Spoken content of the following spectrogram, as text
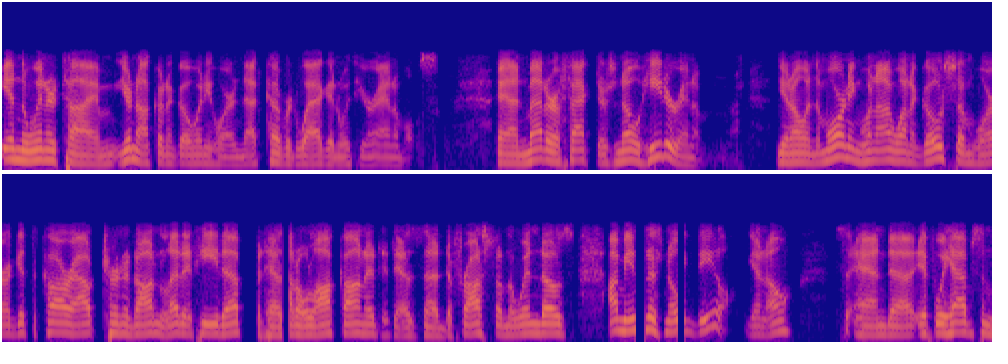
in the wintertime, you're not going to go anywhere in that covered wagon with your animals. And matter of fact, there's no heater in them you know, in the morning when I want to go somewhere, I get the car out, turn it on, let it heat up. It has auto lock on it. It has uh, defrost on the windows. I mean, there's no big deal, you know. And uh, if we have some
